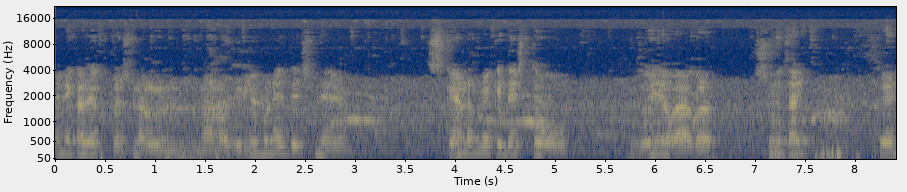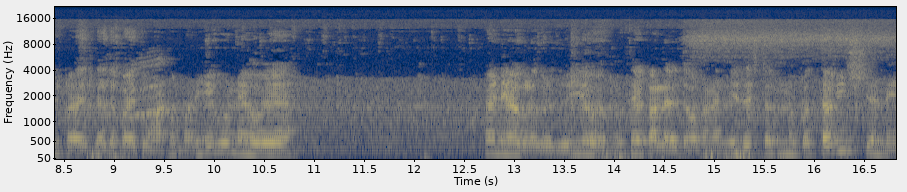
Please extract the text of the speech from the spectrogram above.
એની કાલે એક પર્સનલ નાનો વીડિયો બનાવી દઈશ ને સ્કેનર મૂકી દઈશ તો જોઈએ હવે આગળ શું થાય. તો એની પાસે દાદા પાસે તું આંટો મારી આવ્યો ને હવે. કઈ નહીં આગળ આગળ જોઈએ હવે હું થાય. કાલે દવાખાને લઈ જઈશ તો તમને બતાવીશ અને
